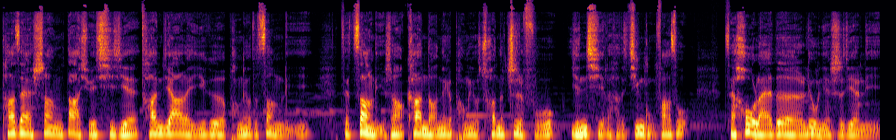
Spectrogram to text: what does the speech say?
他在上大学期间参加了一个朋友的葬礼，在葬礼上看到那个朋友穿的制服，引起了他的惊恐发作。在后来的六年时间里，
